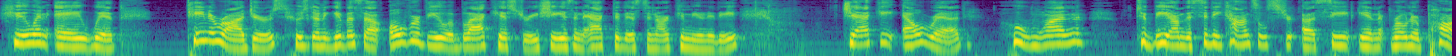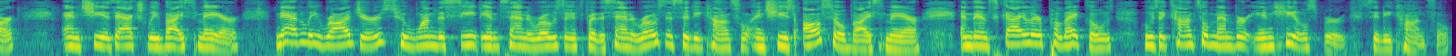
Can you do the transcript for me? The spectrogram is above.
Q&A with Tina Rogers, who's going to give us an overview of black history. She is an activist in our community. Jackie Elward, who won to be on the city council uh, seat in Rohnert Park, and she is actually vice mayor. Natalie Rogers, who won the seat in Santa Rosa for the Santa Rosa City Council, and she's also vice mayor. And then Skylar Palekos, who's a council member in Healdsburg City Council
